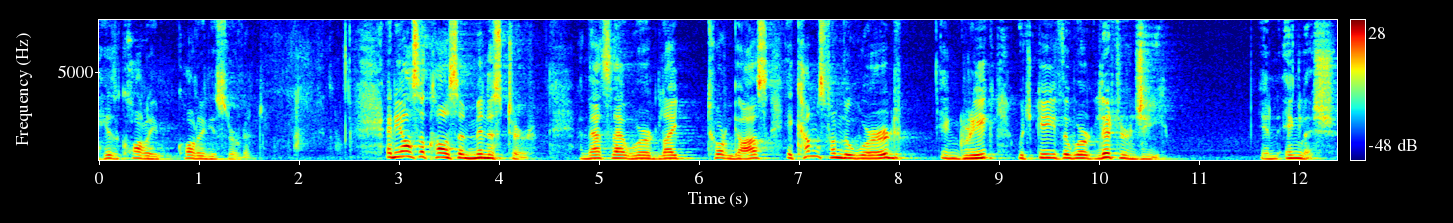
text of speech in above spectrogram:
his quality, quality servant. And he also calls him minister, and that's that word like torgos. It comes from the word in Greek which gave the word liturgy in English.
